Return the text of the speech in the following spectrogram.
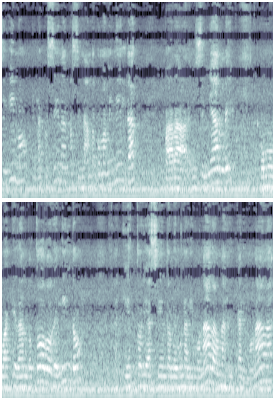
seguimos en la cocina, cocinando con Mami para enseñarle cómo va quedando todo de lindo. Aquí estoy haciéndole una limonada, una rica limonada.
